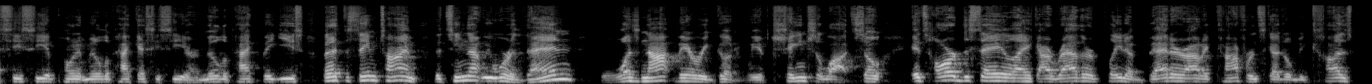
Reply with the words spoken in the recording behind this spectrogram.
SEC opponent middle of the pack SEC or middle of the pack Big East. But at the same time the team that we were then was not very good. We have changed a lot. So it's hard to say like I rather played a better out of conference schedule because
